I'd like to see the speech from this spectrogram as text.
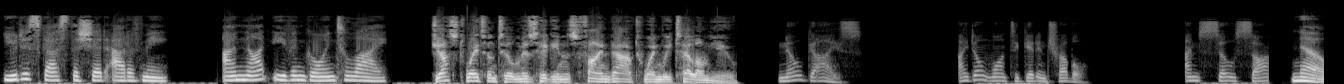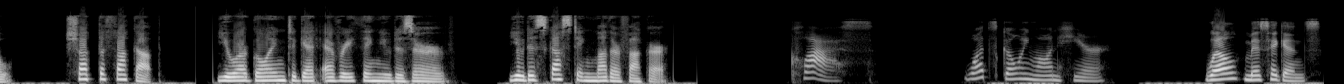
You disgust the shit out of me. I'm not even going to lie. Just wait until Ms. Higgins find out when we tell on you. No guys. I don't want to get in trouble. I'm so sorry. No. Shut the fuck up. You are going to get everything you deserve. You disgusting motherfucker. Class. What's going on here? Well, Miss Higgins.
